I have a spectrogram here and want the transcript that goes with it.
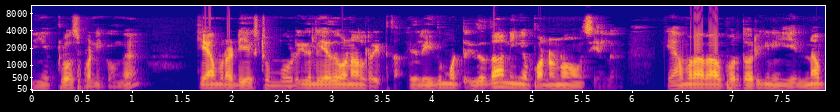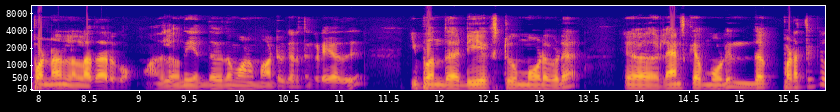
நீங்கள் க்ளோஸ் பண்ணிக்கோங்க. கேமரா டிஎக்ஸ் டூ மோடு இதில் எது வேணாலும் ரைட் தான். இதில் இது மட்டும் இதை தான் நீங்கள் பண்ணணும் அவசியம் இல்லை. கேமரா பொறுத்த வரைக்கும் நீங்கள் என்ன பண்ணாலும் நல்லா தான் இருக்கும். அதில் வந்து எந்த விதமான மாற்று கருத்தும் கிடையாது. இப்போ அந்த டிஎக்ஸ் டூ மோடை விட லேண்ட்ஸ்கேப் மோடு இந்த படத்துக்கு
